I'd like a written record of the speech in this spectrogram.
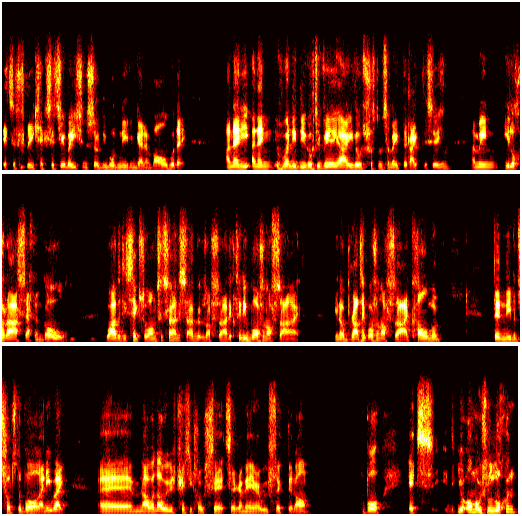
it's a free kick situation so they wouldn't even get involved with it and then you, and then when you go to VAR you don't trust them to make the right decision I mean you look at our second goal why did he take so long to try and decide if it was offside? It clearly wasn't offside. You know, Branthwaite wasn't offside. Coleman didn't even touch the ball anyway. Um, now I know he was pretty close to, to Romero, who flicked it on, but it's you're almost looking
